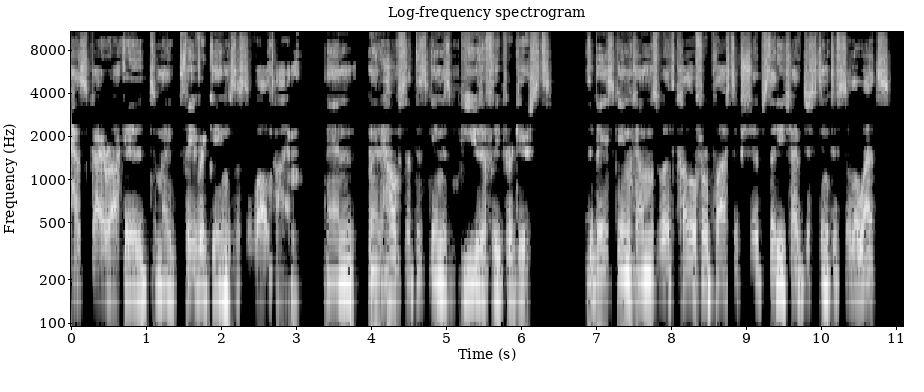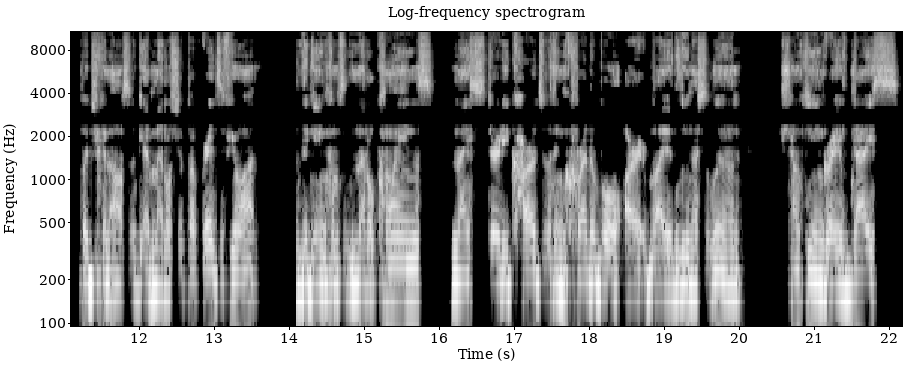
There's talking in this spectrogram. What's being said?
has skyrocketed to my favorite games list of all time. And it helps that this game is beautifully produced. The base game comes with colorful plastic ships that each have distinctive silhouettes, but you can also get metal ship upgrades if you want. The game comes with metal coins, nice sturdy cards with incredible art by Lunar Saloon, chunky engraved dice,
